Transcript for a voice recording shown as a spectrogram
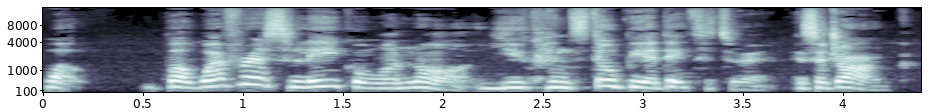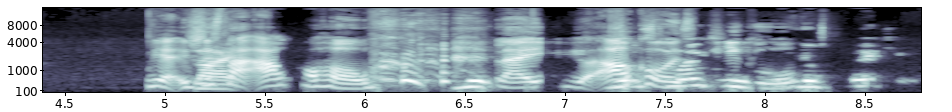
But but whether it's legal or not, you can still be addicted to it. It's a drug. yeah it's Like- just like alcohol like alcohol is smoking- legal you're smoking-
